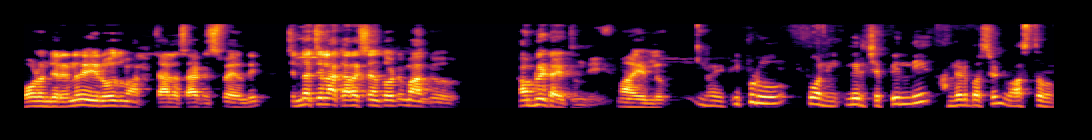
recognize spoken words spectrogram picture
పోవడం జరిగినది. ఈ రోజు మాకు చాలా సాటిస్ఫై ఉంది. చిన్న చిన్న కరెక్షన్ తోటి మాకు కంప్లీట్ అవుతుంది మా ఇల్లు. రైట్ ఇప్పుడు పోనీ మీరు చెప్పింది హండ్రెడ్ పర్సెంట్ వాస్తవం.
